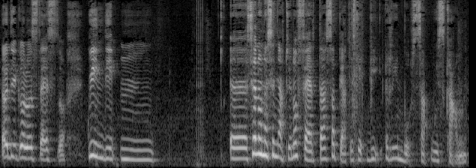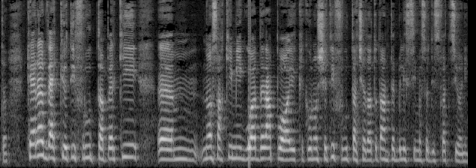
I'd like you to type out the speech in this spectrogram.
lo dico lo stesso. Quindi... Mh, mm, eh, se non è segnato in offerta sappiate che vi rimborsa Wiscount che era il vecchio Tifrutta per chi ehm, non so chi mi guarderà poi che conosce Tifrutta ci ha dato tante bellissime soddisfazioni.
